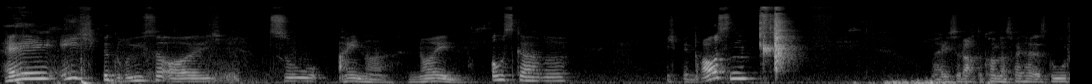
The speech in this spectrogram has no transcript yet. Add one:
Hey, ich begrüße euch zu einer neuen Ausgabe. Ich bin draußen, weil ich so dachte, komm, das Wetter ist gut.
